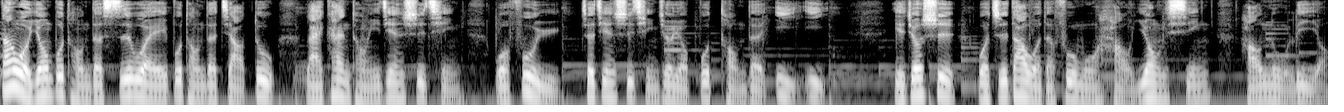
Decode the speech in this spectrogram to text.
当我用不同的思维、不同的角度来看同一件事情，我赋予这件事情就有不同的意义，也就是我知道我的父母好用心、好努力哦。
